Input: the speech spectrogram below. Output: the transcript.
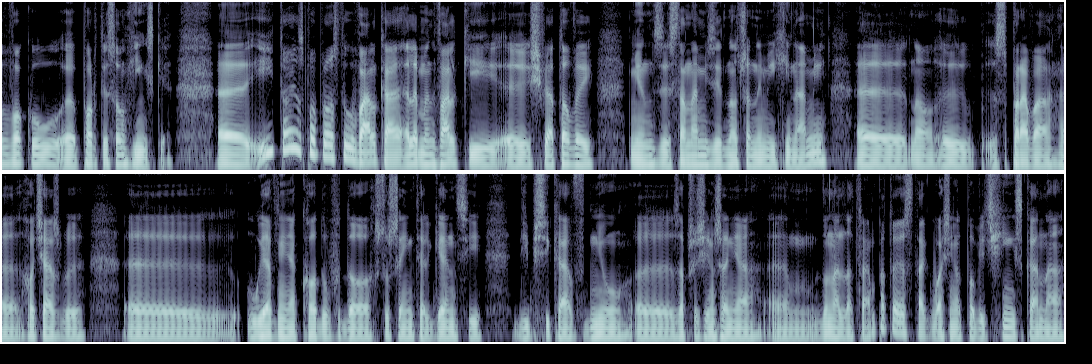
wokół, e, porty są chińskie. E, I to jest po prostu walka, element walki e, światowej między Stanami Zjednoczonymi i Chinami. E, No, e, sprawa e, chociażby e, ujawnienia kodów do sztucznej inteligencji DeepSeeka w dniu zaprzysiężenia Donalda Trumpa. To jest tak właśnie odpowiedź chińska na,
